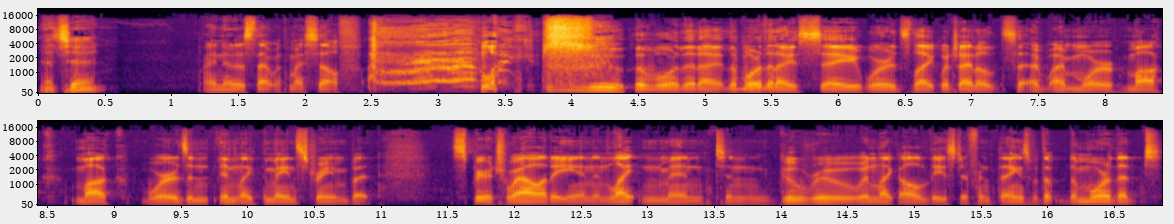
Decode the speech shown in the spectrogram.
That's it. I notice that with myself. like the more that I the more that I say words like which I don't say I'm, I'm more mock mock words in, in like the mainstream, but spirituality and enlightenment and guru and like all these different things. But the, the more that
